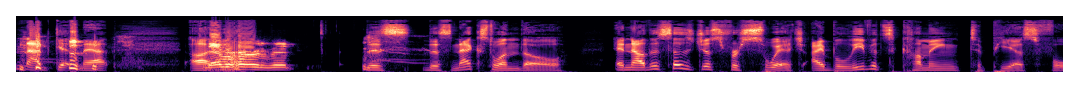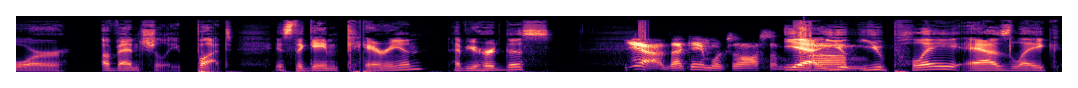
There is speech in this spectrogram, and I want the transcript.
not getting that. Uh, Never heard of it. this this next one though, and now this says just for Switch. I believe it's coming to PS4 eventually, but it's the game Carrion. Have you heard this? Yeah, that game looks awesome. Yeah, Um, you you play as like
